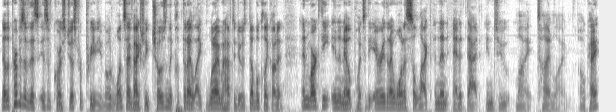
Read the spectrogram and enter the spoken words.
Now the purpose of this is of course just for preview mode. Once I've actually chosen the clip that I like, what I would have to do is double click on it and mark the in and out points of the area that I want to select and then edit that into my timeline. Okay.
